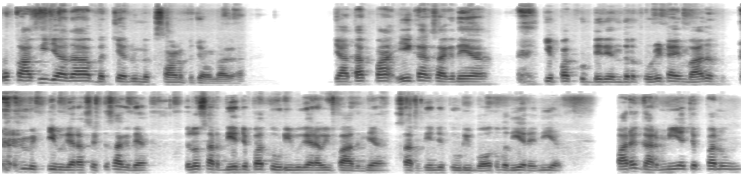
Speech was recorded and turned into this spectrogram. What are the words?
ਉਹ ਕਾਫੀ ਜ਼ਿਆਦਾ ਬੱਚਿਆਂ ਨੂੰ ਨੁਕਸਾਨ ਪਹੁੰਚਾਉਂਦਾ ਗਾ। ਜਾਂ ਤਾਂ ਆਪਾਂ ਇਹ ਕਰ ਸਕਦੇ ਆ ਕਿ ਆਪਾਂ ਖੁੱਡੇ ਦੇ ਅੰਦਰ ਥੋੜੇ ਟਾਈਮ ਬਾਅਦ ਮਿੱਟੀ ਵਗੈਰਾ ਸਿੱਟ ਸਕਦੇ ਆ ਚਲੋ ਸਰਦੀਆਂ 'ਚ ਆਪਾਂ ਤੂੜੀ ਵਗੈਰਾ ਵੀ ਪਾ ਦਿੰਦੇ ਆ ਸਰਦੀਆਂ 'ਚ ਤੂੜੀ ਬਹੁਤ ਵਧੀਆ ਰਹਿੰਦੀ ਆ। ਪਰ ਗਰਮੀਆਂ 'ਚ ਆਪਾਂ ਨੂੰ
